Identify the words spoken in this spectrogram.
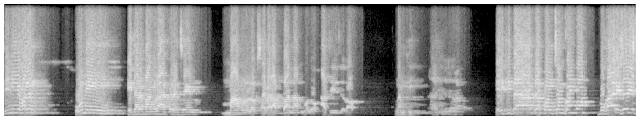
তিনি হলেন, উনি এটার বাংলা করেছেন মামুনুল হক সাহেবের আব্বা, নাম হলো আজিজুল হক। নাম কি? এই কিতাবটা পঞ্চম খণ্ড, বুখারী শরীফ।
